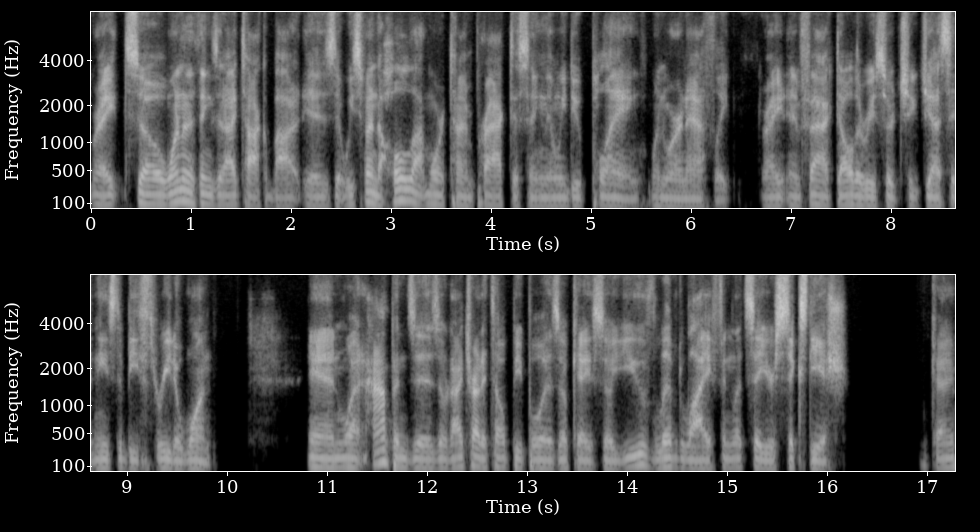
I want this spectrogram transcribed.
right? So one of the things that i talk about is that we spend a whole lot more time practicing than we do playing when we're an athlete right? In fact all the research suggests it needs to be three to one and what happens is what I try to tell people is okay, so you've lived life, and let's say you're 60 ish. Okay.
